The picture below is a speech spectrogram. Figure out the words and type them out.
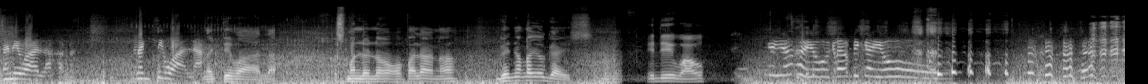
Naniwala ka na. Nagtiwala. Nagtiwala. Tapos manloloko pala, no? Ganyan kayo, guys. Hindi, wow. Kaya kayo, grabe kayo.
